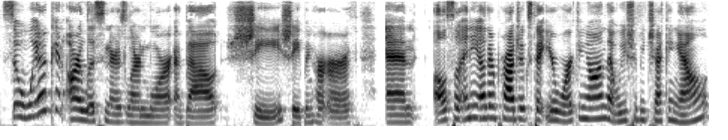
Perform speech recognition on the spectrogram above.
so, where can our listeners learn more about She Shaping Her Earth, and also any other projects that you're working on that we should be checking out?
